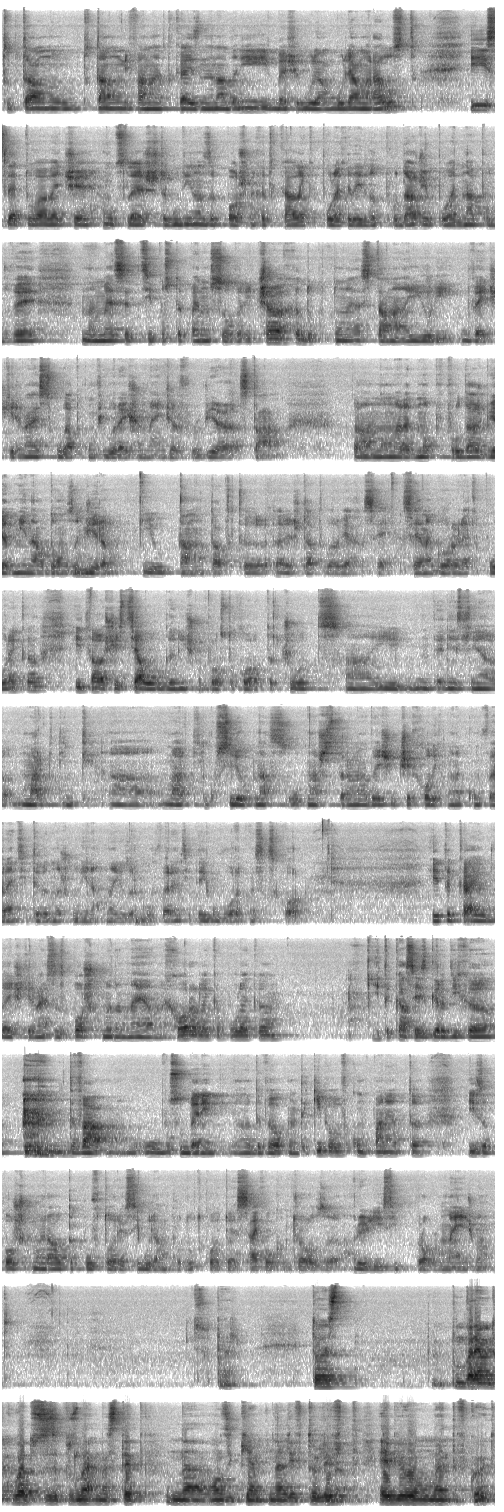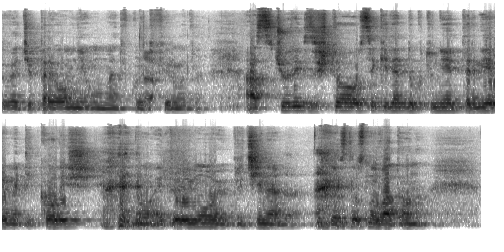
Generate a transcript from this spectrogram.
Тотално, тотално ни фана така изненадани и беше голям, голяма радост. И след това вече от следващата година започнаха така лека по лека да идват продажи по една, по две на месец и постепенно се увеличаваха, докато не стана юли 2014, когато Configuration Manager for Jira стана а, номер едно по продажби админ Алдон за Jira. И оттам нататък нещата вървяха все, все нагоре лека по река. И това беше изцяло органично, просто хората чуват а, и единствения маркетинг а, маркетинг усилия от нас, от наша страна беше, че ходихме на конференциите веднъж година, на юзер конференциите и говорихме с хора. И така и от 2014 започнахме да наемаме хора лека по лека. И така се изградиха два обособени девелопмент екипа в компанията и започнахме работа по втория си голям продукт, който е Cycle Control за релиз и Program Management. Супер. Тоест, по времето, когато се запознахме с теб на онзи кемп на Lift to Lift, да. е било момента, в който вече преломния момент, в който да. фирмата. Аз чудих защо всеки ден, докато ние тренираме, ти кодиш, но ето имаме причина, доста основателна.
